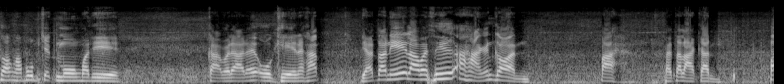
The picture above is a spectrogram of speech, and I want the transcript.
ท้องผาภูมิเจ็ดโมงพอดีกะเวลาได้โอเคนะครับ เดี๋ยวตอนนี้เราไปซื้ออาหารกันก่อน ไป ไปตลาดกัน ไป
